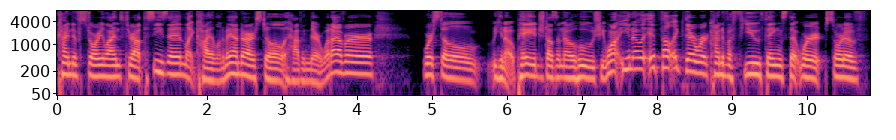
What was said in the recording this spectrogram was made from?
kind of storylines throughout the season. Like Kyle and Amanda are still having their whatever. we're still, you know, Paige doesn't know who she wants. You know, it felt like there were kind of a few things that were sort of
